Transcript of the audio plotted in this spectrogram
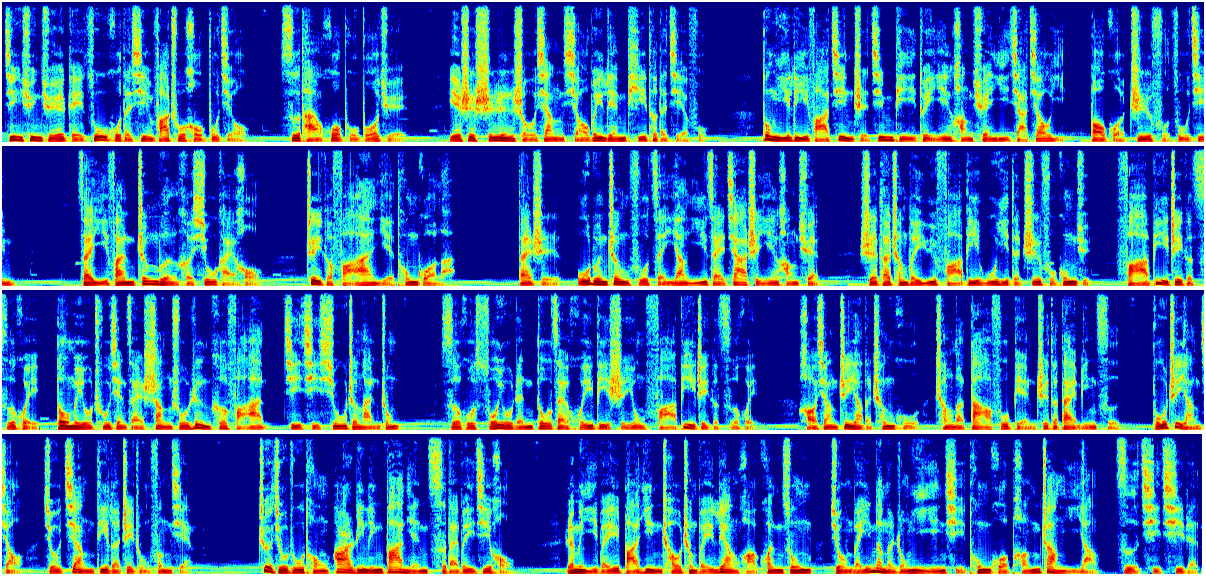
金勋爵给租户的信发出后不久，斯坦霍普伯爵，也是时任首相小威廉皮特的姐夫。动议立法禁止金币对银行券溢价交易，包括支付租金。在一番争论和修改后，这个法案也通过了。但是，无论政府怎样一再加持银行券，使它成为与法币无异的支付工具，法币这个词汇都没有出现在上述任何法案及其修正案中。似乎所有人都在回避使用法币这个词汇，好像这样的称呼成了大幅贬值的代名词。不这样叫，就降低了这种风险。这就如同二零零八年次贷危机后，人们以为把印钞称为量化宽松就没那么容易引起通货膨胀一样，自欺欺人。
